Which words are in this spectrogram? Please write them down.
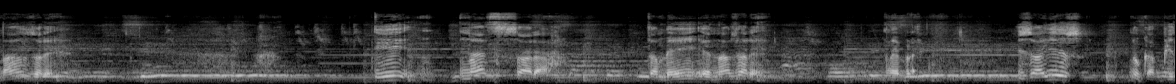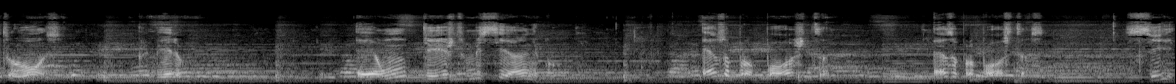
Nazaré. E Nazará também é Nazaré. Em hebraico. Isaías, no capítulo 11, primeiro, é um texto messiânico essa proposta, essa proposta se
